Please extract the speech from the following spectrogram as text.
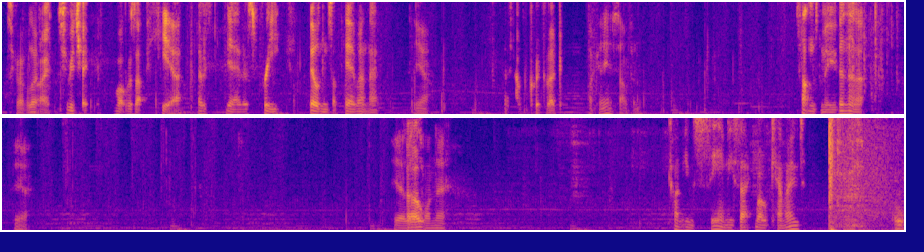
Let's go have a look. Right, should we check what was up here? There was, yeah, there was three buildings up here, weren't there? Yeah, Let's have a quick look. I can hear something. Something's moving, isn't it? Yeah. Yeah, there's Oh. one there. Can't even see him. He's that well camoed. Oh,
